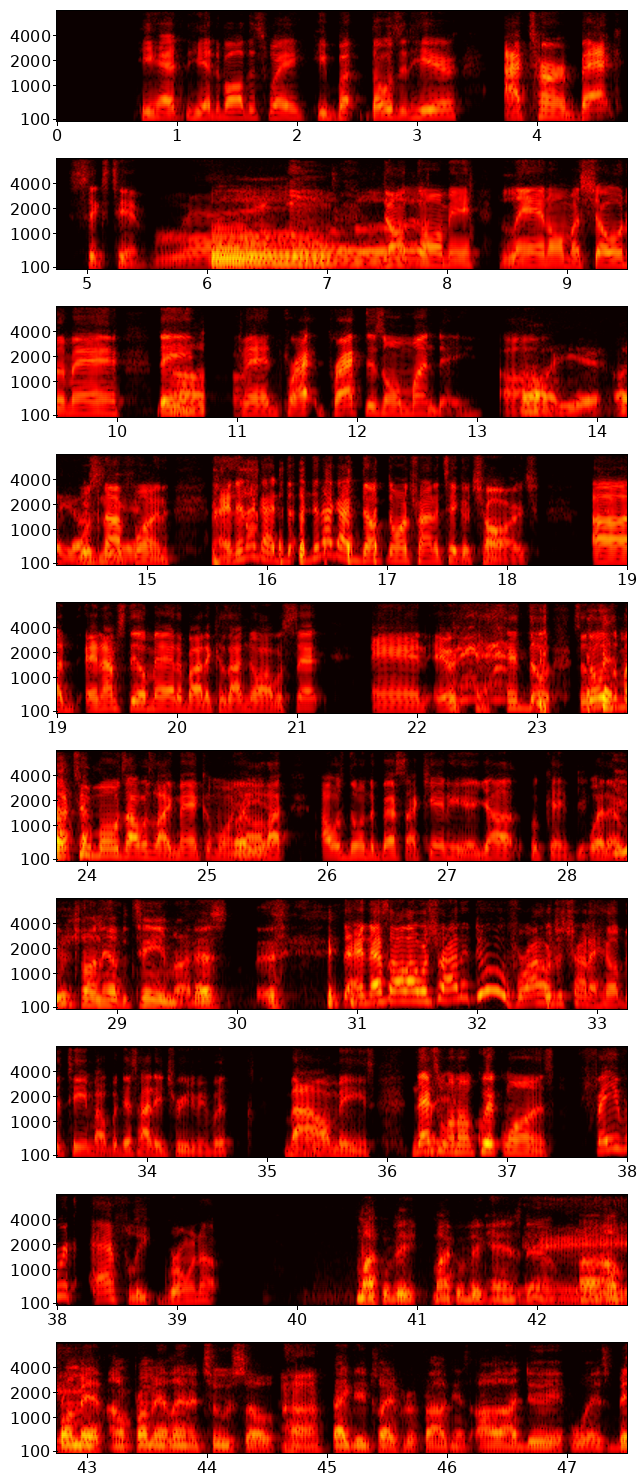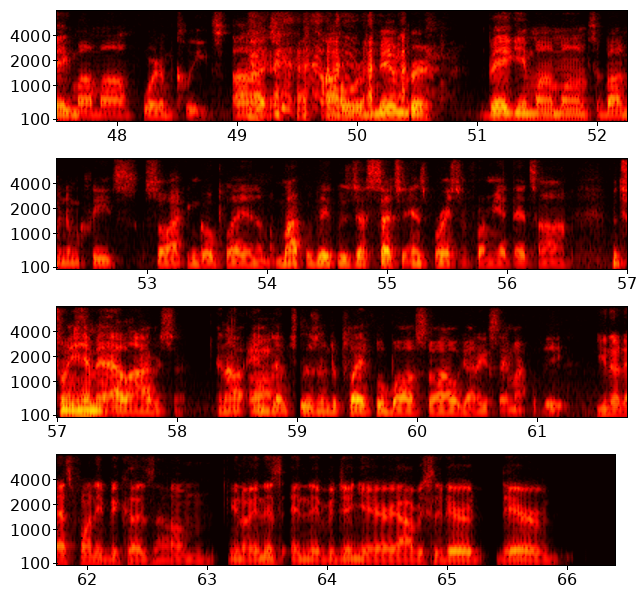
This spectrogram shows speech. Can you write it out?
He had he had the ball this way. He but throws it here. I turn back 6'10. Boom. Dunked on me, land on my shoulder, man. They Uh, man pra- practice on Monday. Um, oh yeah. Oh yeah. was not yeah. fun. And then I got then I got dunked on trying to take a charge. Uh, and I'm still mad about it because I know I was set. And, it, and so those are my two moments. I was like, man, come on, Oh, y'all. yeah. I, I was doing the best I can here. Y'all, okay, whatever. you're trying to help the team out. That's and that's all I was trying to do. For I was just trying to help the team out, but that's how they treated me. But by all means, next Oh, yeah. one on quick ones. Favorite athlete growing up? Michael Vick, Michael Vick, hands down. Uh, I'm from it. I'm from Atlanta too, so Uh huh. the fact that he played for the Falcons, all I did was beg my mom for them cleats. I I remember begging my mom to buy me them cleats so I can go play in them. Michael Vick was just such an inspiration for me at that time. Between him and Allen Iverson, and I ended Oh. up choosing to play football, so I would gotta say Michael Vick. You know that's funny because um you know in this in the Virginia area, obviously they're they're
